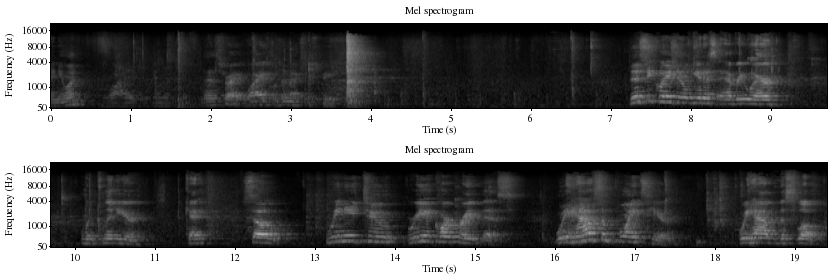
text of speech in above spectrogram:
Anyone? Gonna- That's right, y equals mx plus b. This equation will get us everywhere with linear, okay? So we need to reincorporate this. We have some points here. We have the slope.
